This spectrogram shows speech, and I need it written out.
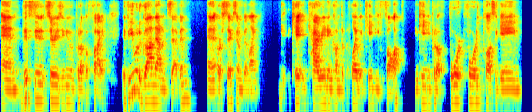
And this series he didn't even put up a fight. If he would have gone down in seven and or six and been like K- Kyrie didn't come to play, but KD fought and KD put up 40 plus a game,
